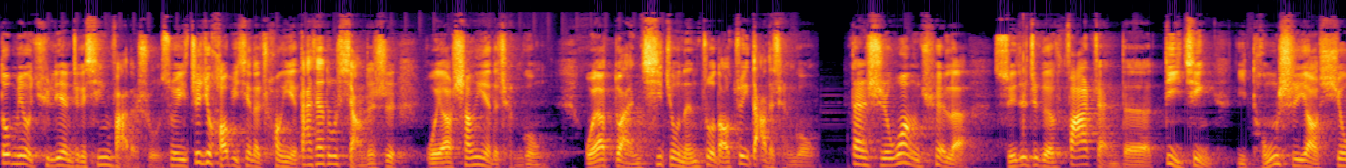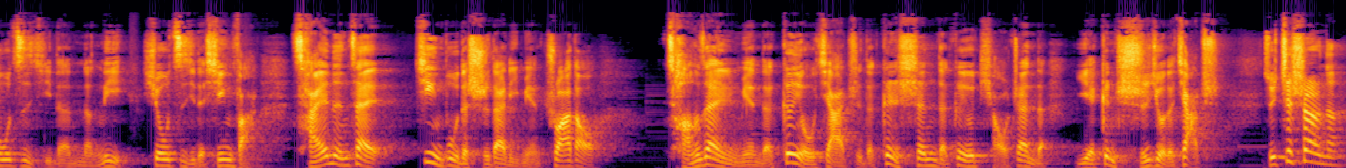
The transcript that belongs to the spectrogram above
都没有去练这个心法的书。所以这就好比现在创业，大家都想的是我要商业的成功，我要短期就能做到最大的成功，但是忘却了随着这个发展的递进，你同时要修自己的能力，修自己的心法，才能在进步的时代里面抓到。藏在里面的更有价值的、更深的、更有挑战的、也更持久的价值，所以这事儿呢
